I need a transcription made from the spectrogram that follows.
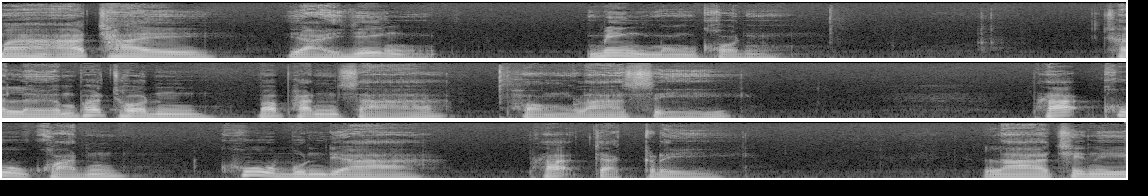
มหาชัยใหญ่ยิ่งมิ่งมงคล เฉลิมพระชนมพันษาผ่องราศีพระคู่ขวัญ คู่บุญญา พระจักรี ราชินี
